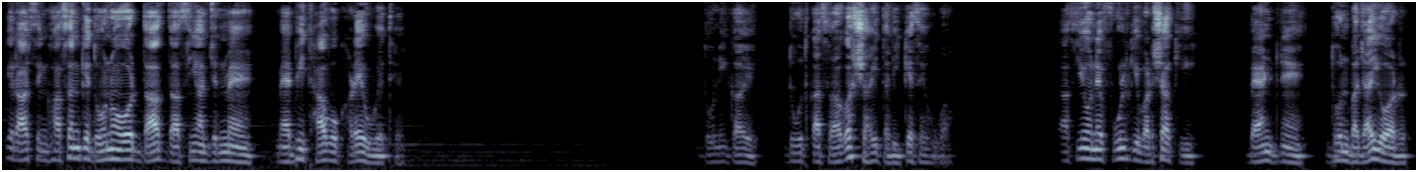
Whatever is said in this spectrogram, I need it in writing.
उसके राज सिंहासन के दोनों ओर दास दासियाँ जिनमें मैं भी था, वो खड़े हुए थे। धोनी का दूध का स्वागत शाही तरीके से हुआ। दासियों ने फूल की वर्षा की, बैंड ने धुन बजाई और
